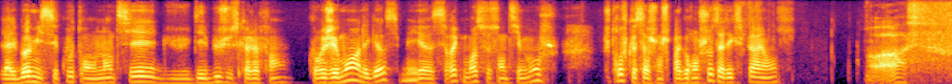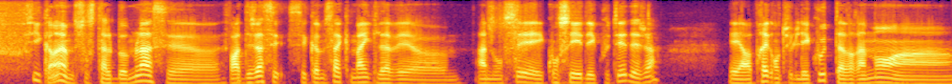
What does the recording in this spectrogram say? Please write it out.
l'album. Il s'écoute en entier du début jusqu'à la fin. Corrigez-moi, hein, les gars, mais c'est vrai que moi, ce sentiment, je, trouve que ça change pas grand-chose à l'expérience. Oh quand même, sur cet album-là, c'est. Euh, déjà, c'est comme ça que Mike l'avait euh, annoncé et conseillé d'écouter déjà. Et après, quand tu l'écoutes, t'as vraiment un.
